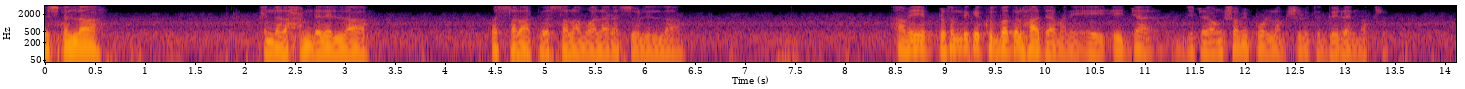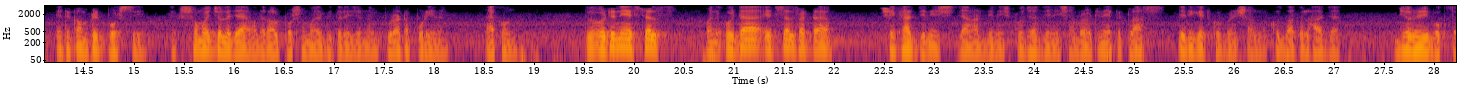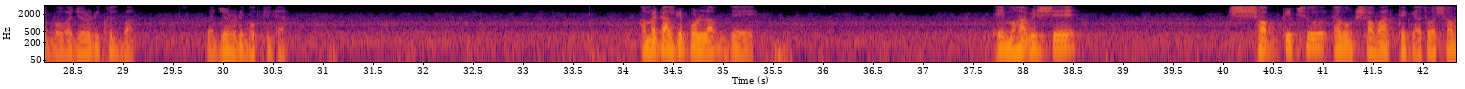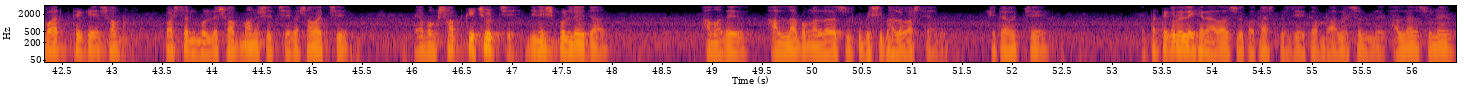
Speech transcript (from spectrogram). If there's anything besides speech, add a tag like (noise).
বিসমিল্লাহ। ইন আলহামদুলিল্লাহ ওসালাত ওয়াসালাম আল্লাহ রসুলিল্লাহ। আমি প্রথম দিকে খুদবাতুল হাজা মানে এই এই যা, যেটা অংশ আমি পড়লাম শুরুতে, দুই লাইন মাত্র। এটা কমপ্লিট পড়ছি। এক সময় চলে যায় আমাদের অল্প সময়ের ভিতরে, এই জন্য আমি পুরাটা পড়ি না, এখন। তো ওইটা নিয়ে ইটসেলফ মানে ওইটা ইটসেলফ একটা শেখার জিনিস, জানার জিনিস, বোঝার জিনিস, আমরা ওইটা নিয়ে একটা ক্লাস ডেডিকেট করব ইনশাল্লাহ খুদবাতুল হাজা। জরুরি বক্তব্য বা জরুরি খুদবা বা জরুরি বক্তৃতা। আমরা কালকে পড়লাম যে এই মহাবিশ্বে সব কিছু এবং সবার থেকে, অথবা সবার থেকে সব পার্সন বললে সব মানুষের চেয়ে বা সবার চেয়ে এবং সব কিছুর চেয়ে, জিনিস বললেও যা, আমাদের আল্লাহ এবং আল্লাহ রসুলকে বেশি ভালোবাসতে হবে। এটা হচ্ছে পার্টিকুলারলি এখানে আল্লাহ রসুলের কথা আসতেছে, যেহেতু আমরা আল্লাহ রসুলের আল্লাহ রসুলের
